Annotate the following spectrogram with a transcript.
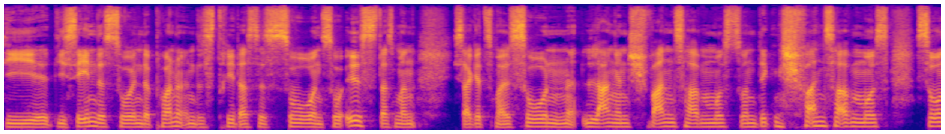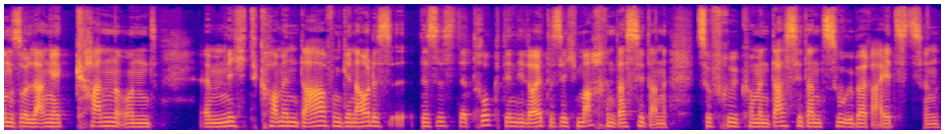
die, die sehen das so in der Pornoindustrie, dass es so und so ist, dass man, ich sage jetzt mal, so einen langen Schwanz haben muss, so einen dicken Schwanz haben muss, so und so lange kann und ähm, nicht kommen darf. Und genau das, das ist der Druck, den die Leute sich machen, dass sie dann zu früh kommen, dass sie dann zu überreizt sind.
